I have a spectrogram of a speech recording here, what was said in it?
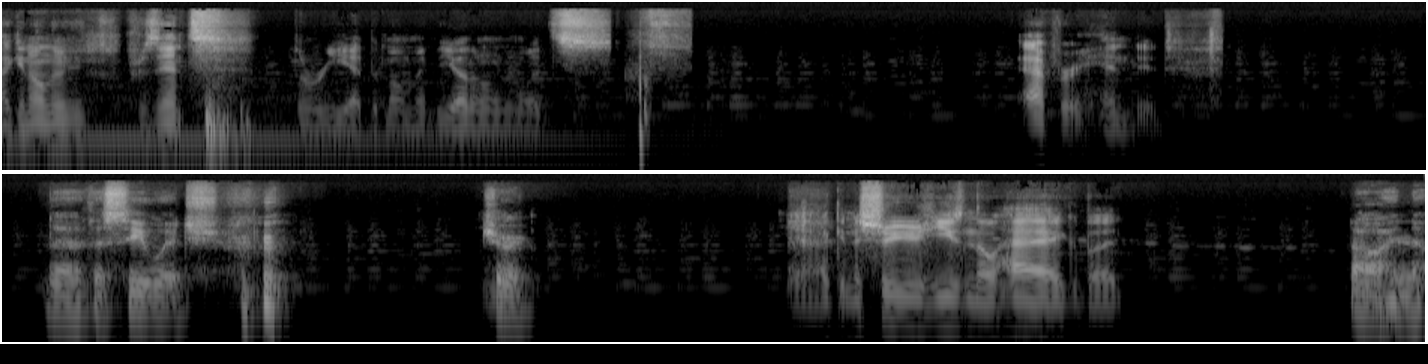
I can only present three at the moment. The other one was apprehended. The the sea witch. sure. Yeah, I can assure you he's no hag, but Oh, I know.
